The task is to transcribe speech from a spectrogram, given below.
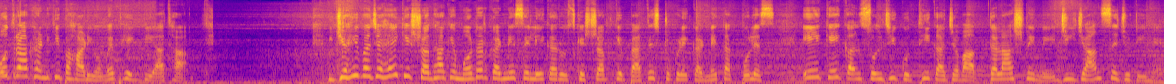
उत्तराखंड की पहाड़ियों में फेंक दिया था। यही वजह है कि श्रद्धा के मर्डर करने से लेकर उसके शव के 35 टुकड़े करने तक पुलिस एक एक अनसुलझी गुत्थी का जवाब तलाशने में जी जान से जुटी है।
